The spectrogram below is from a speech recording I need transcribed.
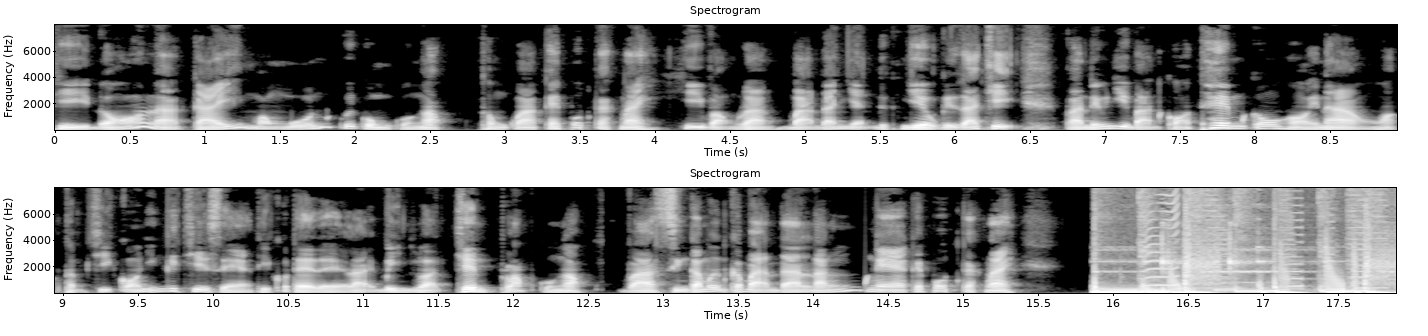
thì đó là cái mong muốn cuối cùng của Ngọc thông qua cái podcast này. Hy vọng rằng bạn đã nhận được nhiều cái giá trị và nếu như bạn có thêm câu hỏi nào hoặc thậm chí có những cái chia sẻ thì có thể để lại bình luận trên blog của Ngọc. Và xin cảm ơn các bạn đã lắng nghe cái podcast này. Bye.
